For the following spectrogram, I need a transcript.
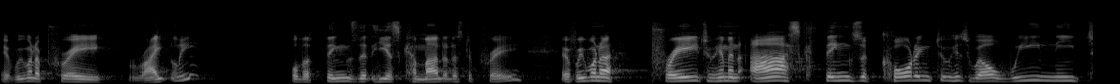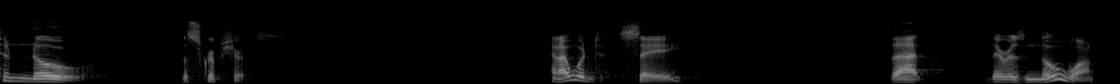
If we want to pray rightly, for the things that He has commanded us to pray, if we want to pray to Him and ask things according to His will, we need to know the Scriptures. And I would say that there is no one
